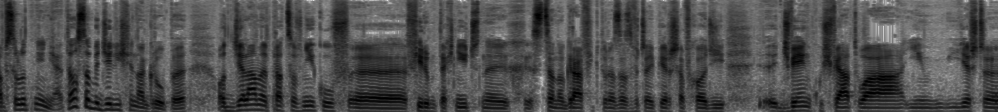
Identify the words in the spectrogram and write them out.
Absolutnie nie. Te osoby dzieli się na grupy, oddzielamy pracowników e, firm technicznych, scenografii, która zazwyczaj pierwsza wchodzi, e, dźwięku, światła i jeszcze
